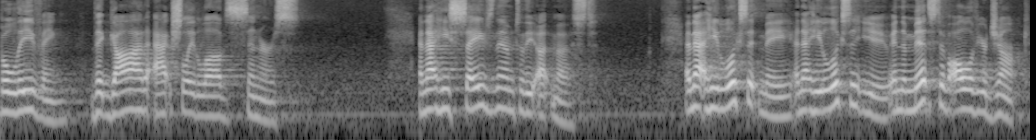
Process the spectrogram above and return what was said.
believing that God actually loves sinners and that He saves them to the utmost. And that He looks at me and that He looks at you in the midst of all of your junk,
